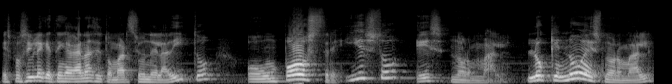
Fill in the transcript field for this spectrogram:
Es posible que tenga ganas de tomarse un heladito o un postre y esto es normal. Lo que no es normal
